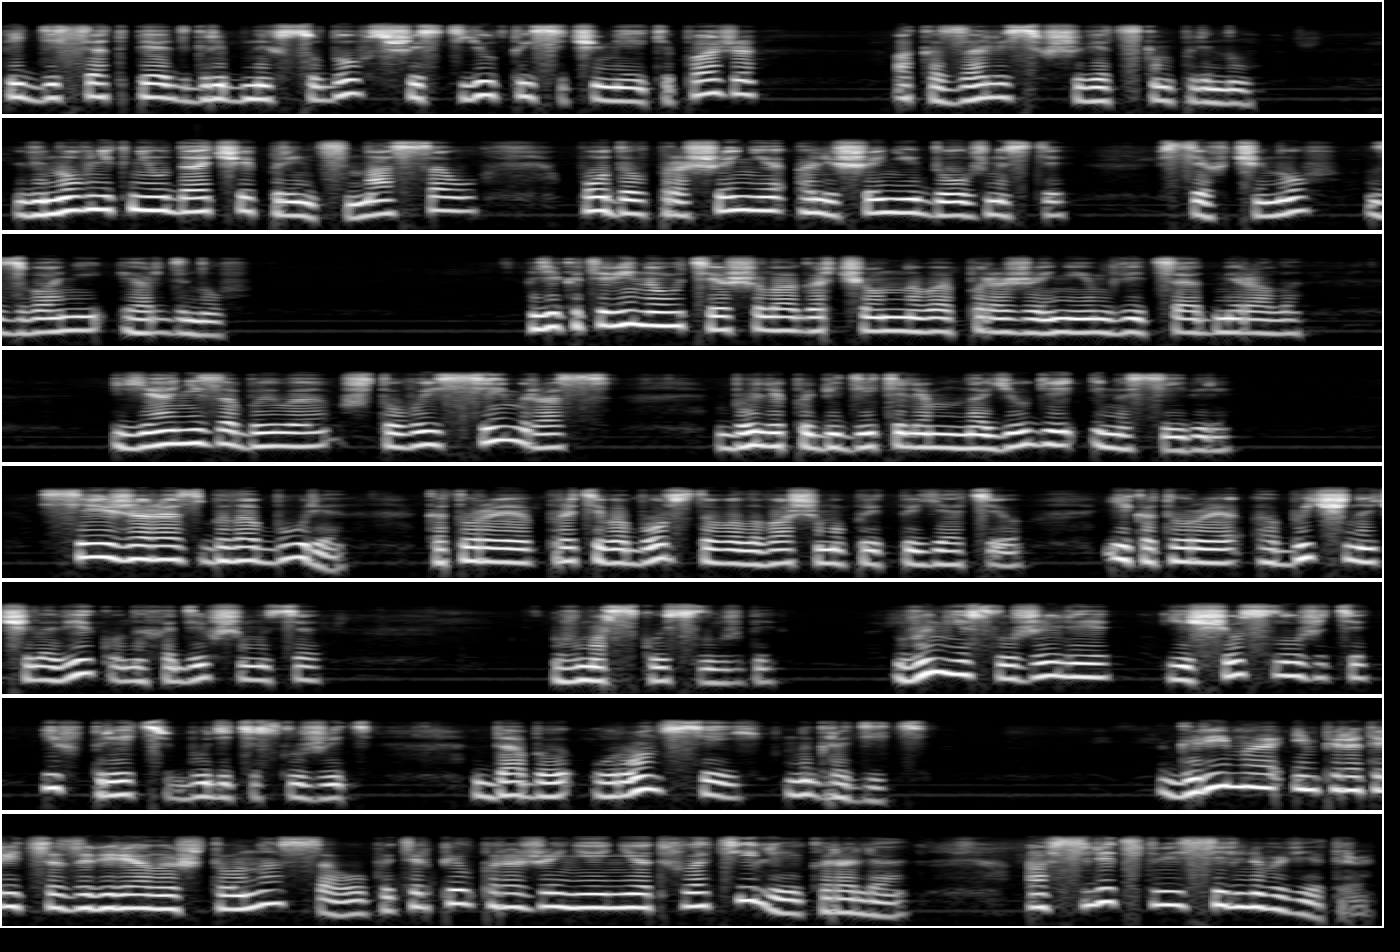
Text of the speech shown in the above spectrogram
55 грибных судов с шестью тысячами экипажа оказались в шведском плену. Виновник неудачи, принц Нассау, подал прошение о лишении должности всех чинов, званий и орденов. Екатерина утешила огорченного поражением вице-адмирала. «Я не забыла, что вы семь раз были победителем на юге и на севере. Сей же раз была буря, которое противоборствовало вашему предприятию и которое обычно человеку, находившемуся в морской службе. Вы мне служили, еще служите и впредь будете служить, дабы урон сей наградить. Грима императрица заверяла, что Нассау потерпел поражение не от флотилии короля, а вследствие сильного ветра.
